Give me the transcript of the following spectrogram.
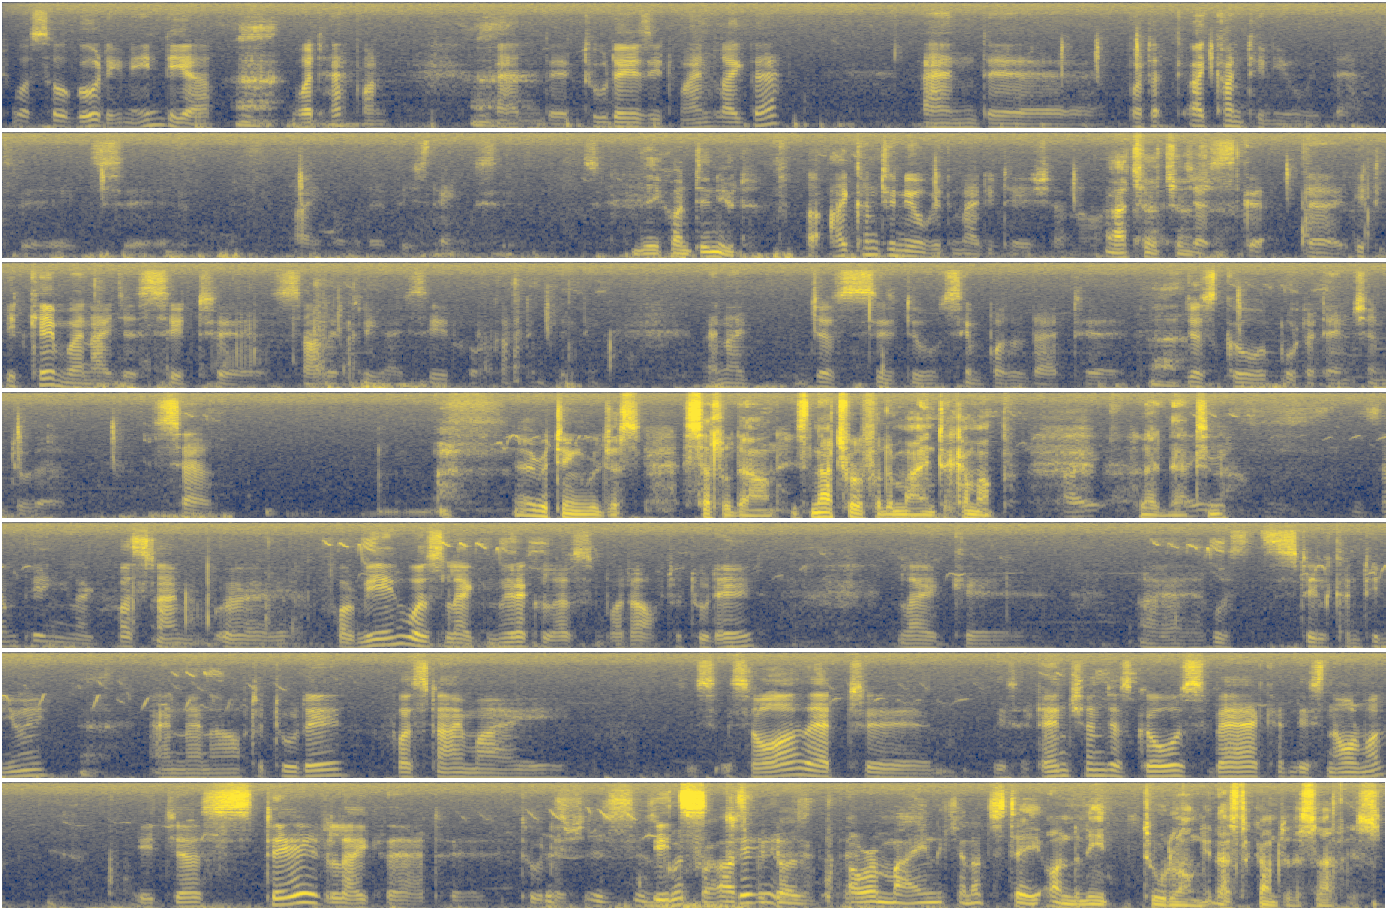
it was so good in India. Ah. What happened? And uh, two days it went like that, and uh, but I, I continue with that. It's uh, I know that these things. They continued. I continue with meditation. or, Acha, acha, acha. just uh, it, it came when I just sit uh, silently. I sit for contemplating, and I just do simple that. Uh, Ah. just go put attention to the self. Everything will just settle down. It's natural for the mind to come up I, like that, you know. Something like first time uh, for me it was like miraculous, but after today, like uh, I was still continuing, and then after two days, first time I saw that uh, this attention just goes back and is normal. It just stayed like that. Two It's, days. it's, it's It good for us stayed because our mind cannot stay underneath too long. It has to come to the surface.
